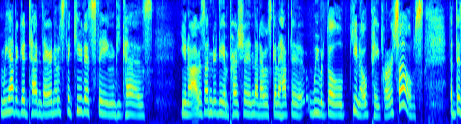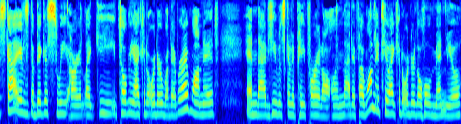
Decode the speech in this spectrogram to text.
We had a good time there, and it was the cutest thing because you know, I was under the impression that I was going to have to, we would go, you know, pay for ourselves. But this guy is the biggest sweetheart. Like, he told me I could order whatever I wanted and that he was going to pay for it all. And that if I wanted to, I could order the whole menu.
